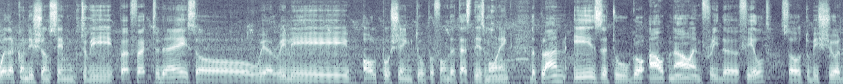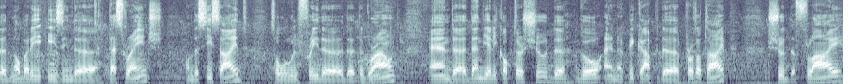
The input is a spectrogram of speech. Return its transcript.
weather conditions seem to be perfect today, so we are really all pushing to perform the test this morning. The plan is to go out now and free the field, so to be sure that nobody is in the test range on the seaside. So we will free the, the, the ground, and uh, then the helicopter should uh, go and uh, pick up the prototype, should fly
